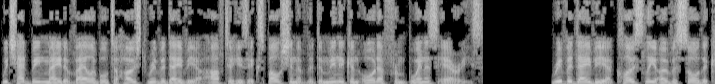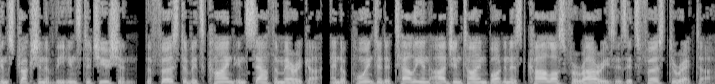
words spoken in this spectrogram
which had been made available to host Rivadavia after his expulsion of the Dominican order from Buenos Aires. Rivadavia closely oversaw the construction of the institution, the first of its kind in South America, and appointed Italian-Argentine botanist Carlos Ferraris as its first director.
